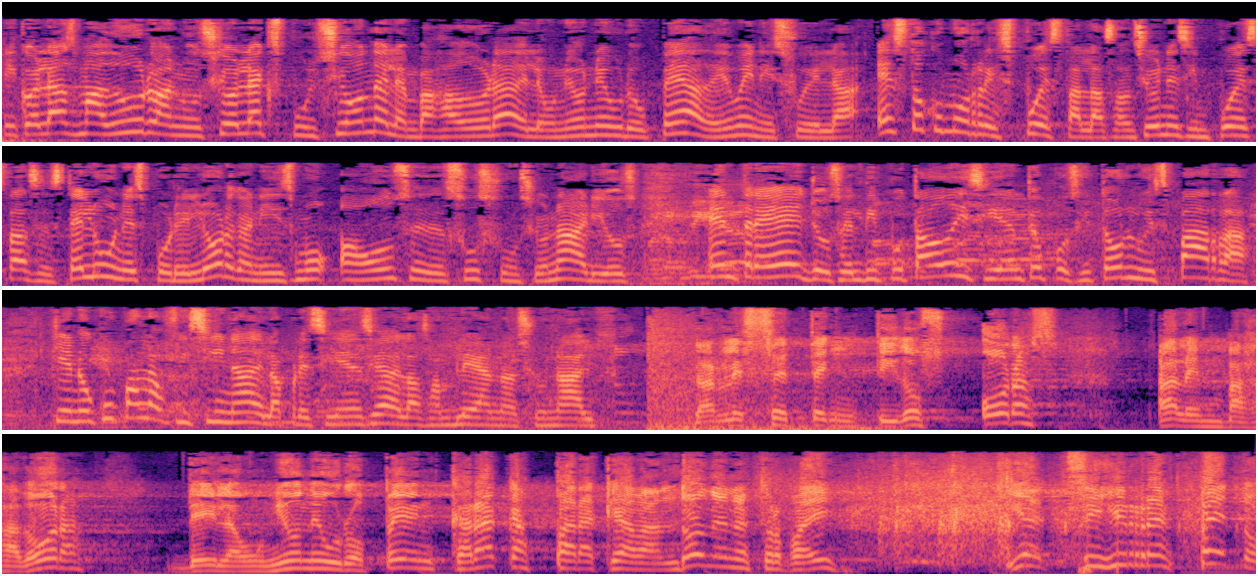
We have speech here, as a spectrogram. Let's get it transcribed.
Nicolás Maduro anunció la expulsión de la embajadora de la Unión Europea de Venezuela, esto como respuesta a las sanciones impuestas este lunes por el organismo a 11 de sus funcionarios, entre ellos el diputado disidente opositor Luis Parra, quien ocupa la oficina de la presidencia de la Asamblea Nacional. Darle 72 horas a la embajadora de la Unión Europea en Caracas para que abandone nuestro país y exigir respeto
